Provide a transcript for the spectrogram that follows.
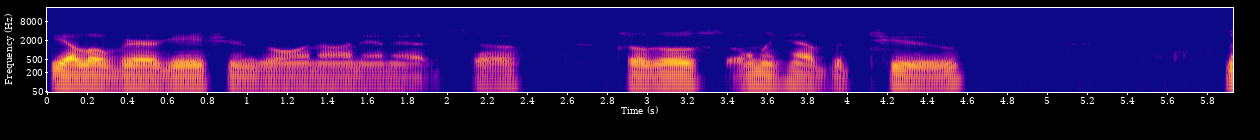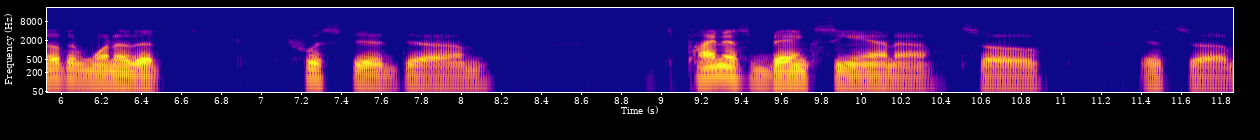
yellow variegation going on in it. So, so those only have the two. Another one of the twisted um, it's Pinus banksiana. So it's a,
